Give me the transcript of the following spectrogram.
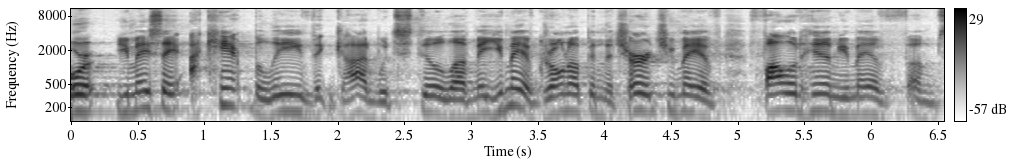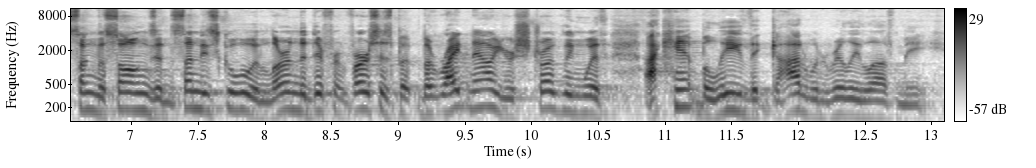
Or you may say, I can't believe that God would still love me. You may have grown up in the church, you may have followed Him, you may have um, sung the songs in Sunday school and learned the different verses, but, but right now you're struggling with, I can't believe that God would really love me.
